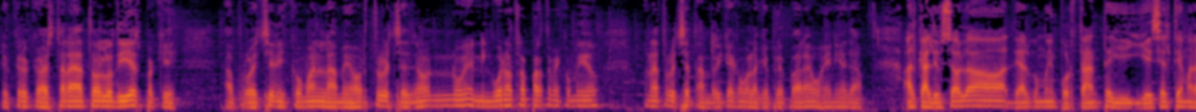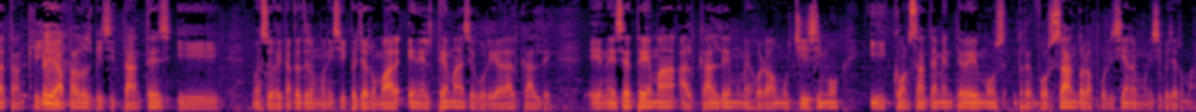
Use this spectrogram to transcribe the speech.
yo creo que va a estar allá todos los días para que aprovechen y coman la mejor trucha. Yo no, en ninguna otra parte me he comido una trucha tan rica como la que prepara Eugenia allá. Alcalde, usted hablaba de algo muy importante y, es el tema de la tranquilidad para los visitantes y nuestros habitantes del municipio de Yarumal en el tema de seguridad, alcalde. En ese tema, alcalde, hemos mejorado muchísimo y constantemente vemos reforzando la policía en el municipio de Yarumal.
